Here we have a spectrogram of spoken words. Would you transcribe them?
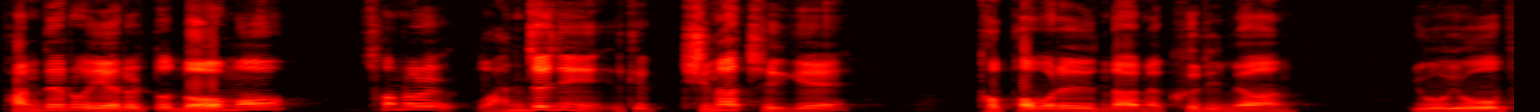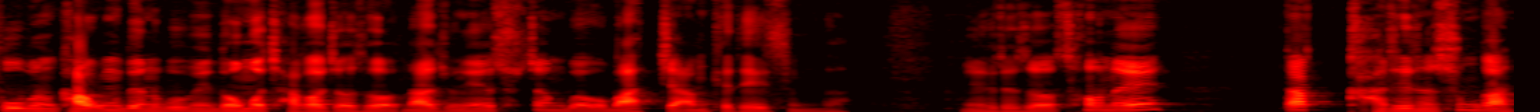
반대로 얘를 또 넘어 선을 완전히 이렇게 지나치게 덮어버린 다음에 그리면 요, 요 부분, 가공되는 부분이 너무 작아져서 나중에 수장부하고 맞지 않게 되어 있습니다. 예, 그래서 선에 딱 가리는 순간,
